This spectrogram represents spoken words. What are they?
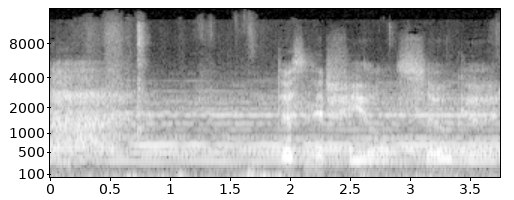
Doesn't it feel so good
